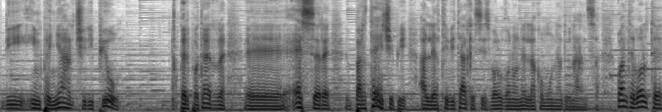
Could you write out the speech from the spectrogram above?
di impegnarci di più per poter eh, essere partecipi alle attività che si svolgono nella comune adunanza. Quante volte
